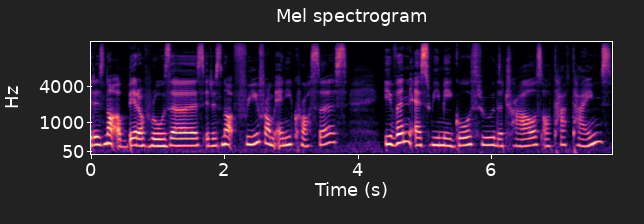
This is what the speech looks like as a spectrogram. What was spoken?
It is not a bed of roses, it is not free from any crosses. Even as we may go through the trials of tough times,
